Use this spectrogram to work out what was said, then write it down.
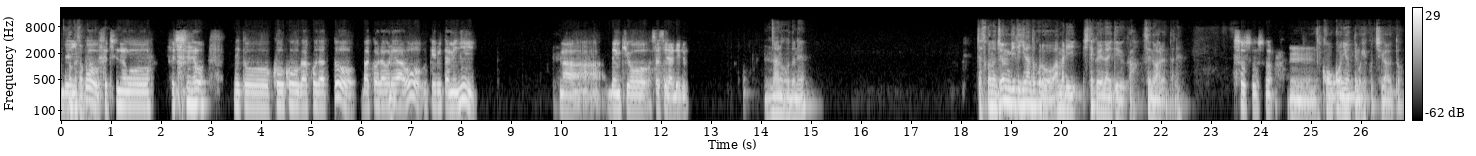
で、一そっかそっか方、普通の、普通の、えっと、高校学校だと、バカラオレアを受けるために、まあ、勉強させられる。なるほどね。じゃあそこの準備的なところをあんまりしてくれないというか、そういうのはあるんだね。そうそうそう。うん、高校によっても結構違うと。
